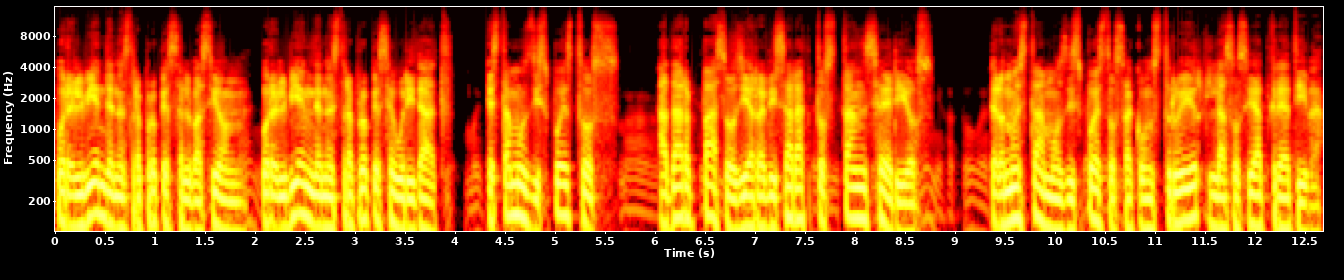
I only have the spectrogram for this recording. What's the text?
Por el bien de nuestra propia salvación, por el bien de nuestra propia seguridad, estamos dispuestos a dar pasos y a realizar actos tan serios, pero no estamos dispuestos a construir la sociedad creativa.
